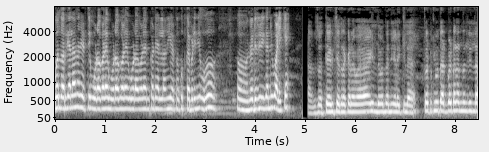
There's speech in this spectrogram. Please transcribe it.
ಬಂದವ್ರಿಗೆಲ್ಲ ನಾನು ಹೇಳ್ತೀವಿ ಓಡಗಳೇ ಓಡಗಳೇ ಓಡಗಳೇ ಅನ್ಕೊಂಡು ಎಲ್ಲ ಹೇಳ್ಕೊಂಡು ಕೂತ್ಕೊಬೇಡಿ ನೀವು. ನಡೀರಿ ಈಗ ನೀವು ಒಳಿಕೆ ನಾನು ಸತ್ಯ ಚಂದ್ರ ಕಣವ ಇಲ್ಲದೆ ನಾನು ಹೇಳಕ್ಕಿಲ್ಲ. ತೊಟ್ಗಳು ತಟ್ಬೇಡ ನನ್ನಲ್ಲಿಲ್ಲ.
